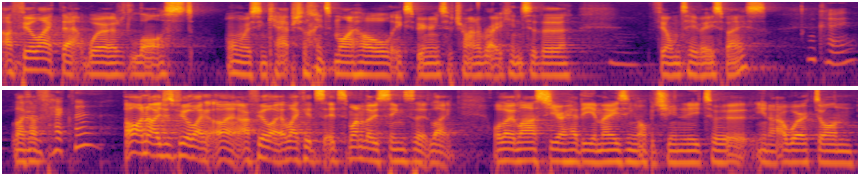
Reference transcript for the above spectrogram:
I feel like that word lost almost encapsulates my whole experience of trying to break into the film TV space. okay. Like I've- unpack that? Oh no, I just feel like I I feel like like it's it's one of those things that like although last year I had the amazing opportunity to you know I worked on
